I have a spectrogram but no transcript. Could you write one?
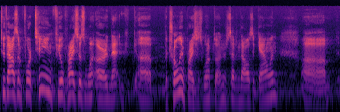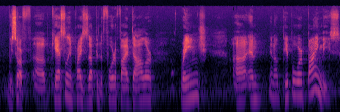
2014, fuel prices, went, or uh, petroleum prices went up to $107 a gallon. Um, we saw uh, gasoline prices up in the four to five dollar range, uh, and you know people were buying these.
